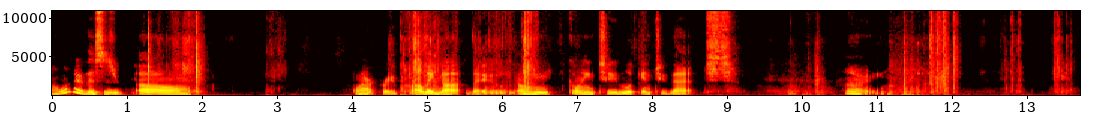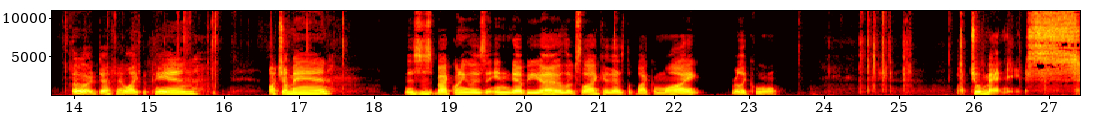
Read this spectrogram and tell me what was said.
I wonder if this is um waterproof. Probably not though. I'm going to look into that. Alrighty. Oh, I definitely like the pen. Macho Man. This is back when he was in NWO, looks like. It has the black and white. Really cool. Macho Madness.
